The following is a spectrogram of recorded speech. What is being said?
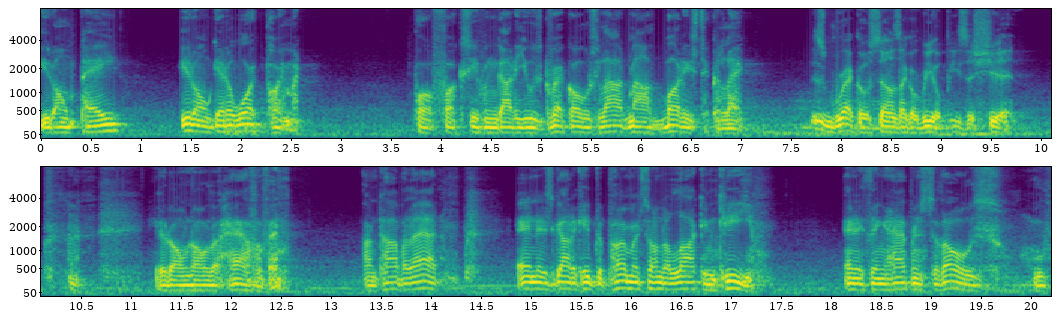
You don't pay, you don't get a work permit. Poor fuck's even gotta use Greco's loudmouth buddies to collect. This Greco sounds like a real piece of shit. You don't know the half of it. On top of that, Andy's gotta keep the permits under lock and key. Anything happens to those, oof,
